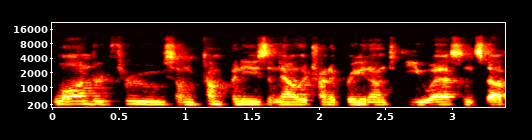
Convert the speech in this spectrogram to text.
laundered through some companies, and now they're trying to bring it onto the U.S. and stuff.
